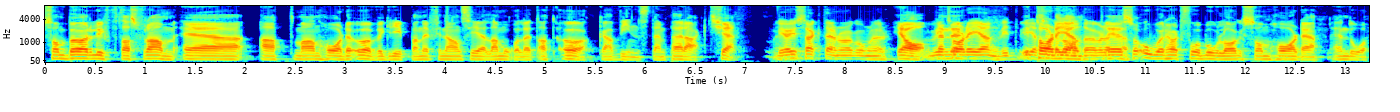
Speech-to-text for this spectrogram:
som bör lyftas fram är att man har det övergripande finansiella målet att öka vinsten per aktie. Vi har ju sagt det här några gånger. Ja, vi tar det igen. Vi, vi tar det igen. det är så oerhört få bolag som har det ändå.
